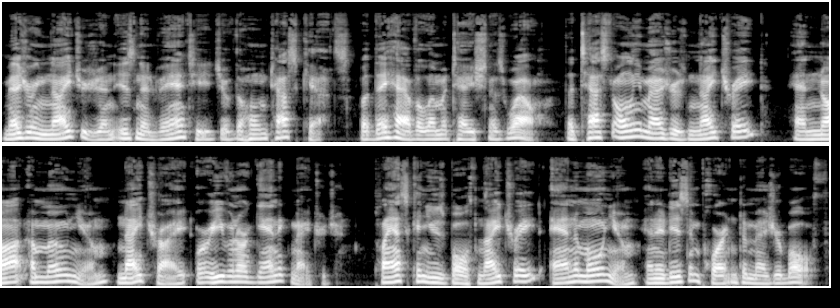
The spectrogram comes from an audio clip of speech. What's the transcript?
Measuring nitrogen is an advantage of the home test kits, but they have a limitation as well. The test only measures nitrate, and not ammonium, nitrite, or even organic nitrogen. Plants can use both nitrate and ammonium, and it is important to measure both.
